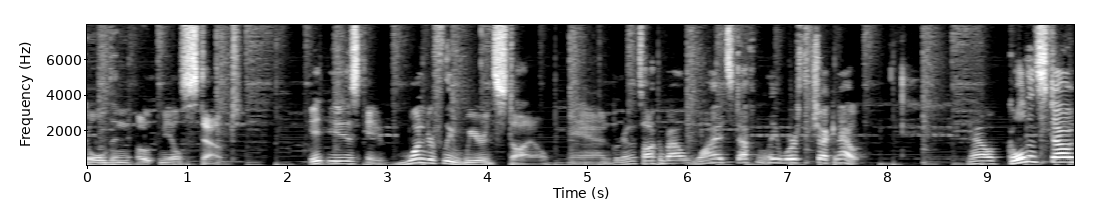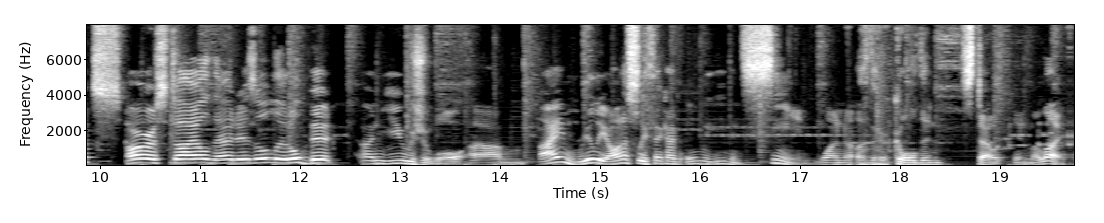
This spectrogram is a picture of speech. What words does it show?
Golden Oatmeal Stout. It is a wonderfully weird style, and we're going to talk about why it's definitely worth checking out. Now, Golden Stouts are a style that is a little bit unusual. Um, I really honestly think I've only even seen one other Golden Stout in my life,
